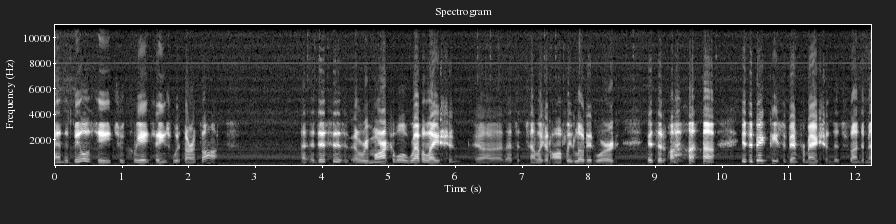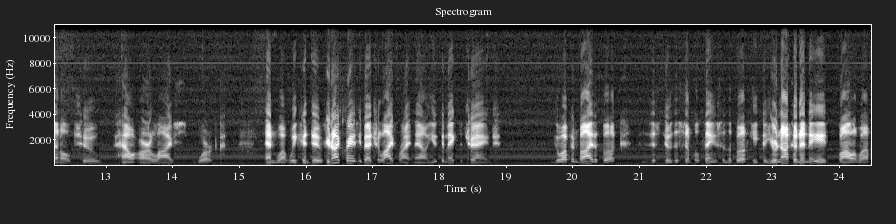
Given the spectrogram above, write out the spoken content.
and the ability to create things with our thoughts. Uh, this is a remarkable revelation. Uh, that sounds like an awfully loaded word. It's a, it's a big piece of information that's fundamental to how our lives work and what we can do. If you're not crazy about your life right now, you can make the change. Go up and buy the book. Just do the simple things in the book. You're not going to need follow-up.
